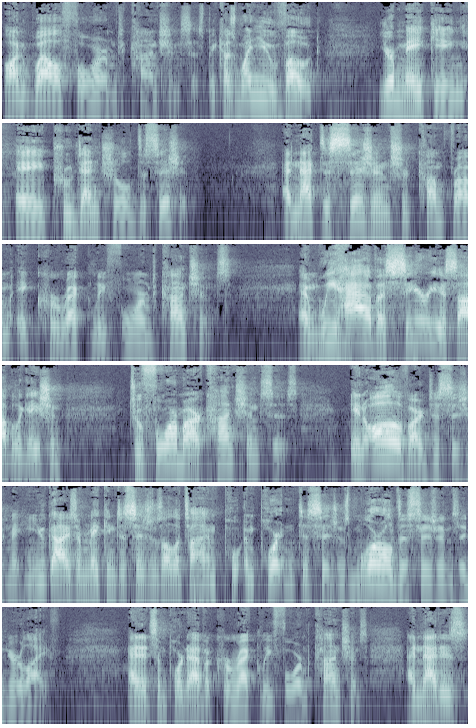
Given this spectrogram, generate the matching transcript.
on well formed consciences. Because when you vote, you're making a prudential decision. And that decision should come from a correctly formed conscience. And we have a serious obligation to form our consciences in all of our decision making. You guys are making decisions all the time, important decisions, moral decisions in your life. And it's important to have a correctly formed conscience. And that is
